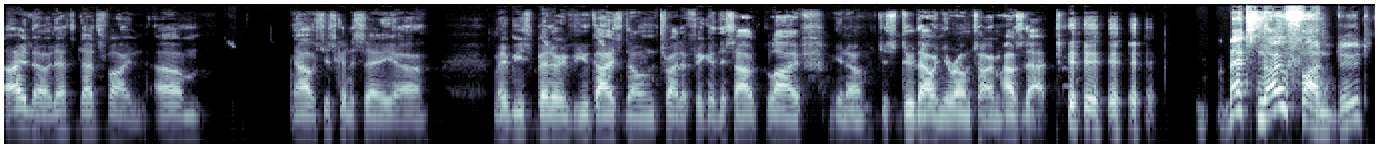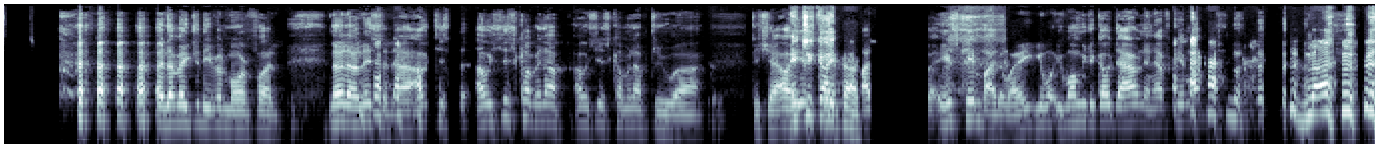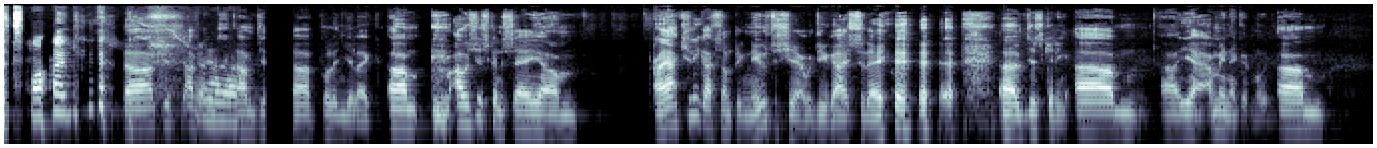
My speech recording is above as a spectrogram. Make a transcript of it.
I know that's that's fine. Um, I was just gonna say, uh, maybe it's better if you guys don't try to figure this out live. You know, just do that on your own time. How's that? That's no fun, dude. that makes it even more fun. No, no, listen. Uh, I was just, I was just coming up. I was just coming up to, uh, to share. Oh, here's Kim, Educate us. But here's Kim, by the way. You, want- you want me to go down and have Kim? No, it's fine. No, I'm just, I'm just, I'm just uh, pulling your leg. Um, I was just going to say, um, I actually got something new to share with you guys today. uh, just kidding. Um, uh, yeah, I'm in a good mood. Um,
